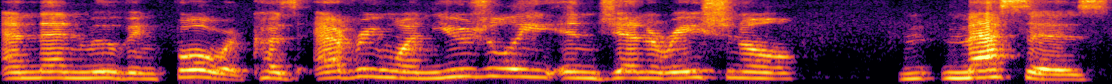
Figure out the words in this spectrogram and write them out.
and then moving forward. Because everyone, usually in generational messes,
